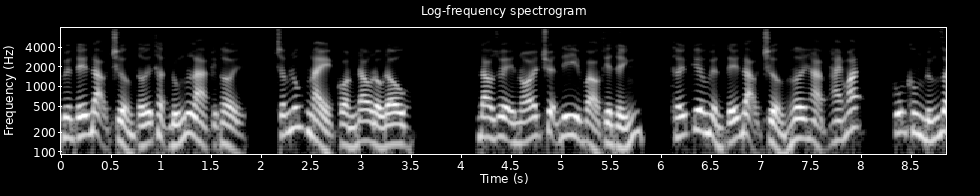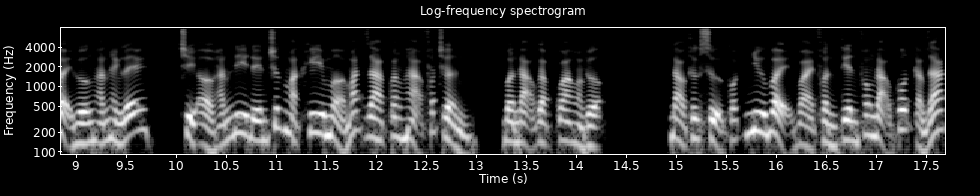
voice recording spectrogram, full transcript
Huyền tế đạo trưởng tới thật đúng là kịp thời, chấm lúc này còn đau đầu đâu. Đào Duệ nói chuyện đi vào thiên thính, thấy kia huyền tế đạo trưởng hơi hạp hai mắt, cũng không đứng dậy hướng hắn hành lễ, chỉ ở hắn đi đến trước mặt khi mở mắt ra quăng hạ phất trần, bần đạo gặp qua hoàng thượng. Đào thực sự có như vậy vài phần tiên phong đạo cốt cảm giác.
